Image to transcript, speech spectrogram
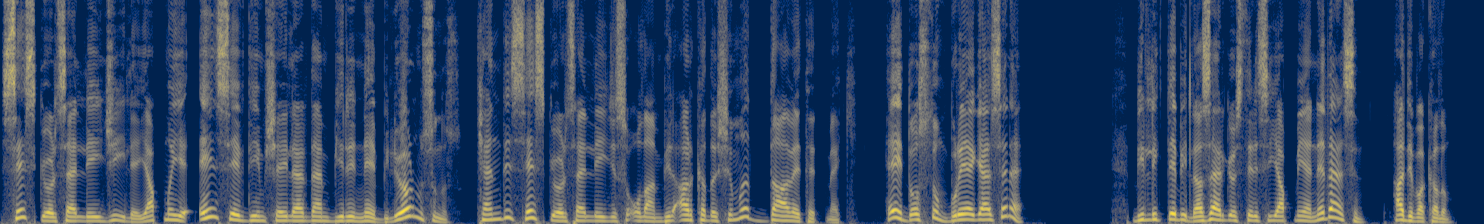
Ses görselleyici ile yapmayı en sevdiğim şeylerden biri ne biliyor musunuz? Kendi ses görselleyicisi olan bir arkadaşımı davet etmek. Hey dostum buraya gelsene. Birlikte bir lazer gösterisi yapmaya ne dersin? Hadi bakalım.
